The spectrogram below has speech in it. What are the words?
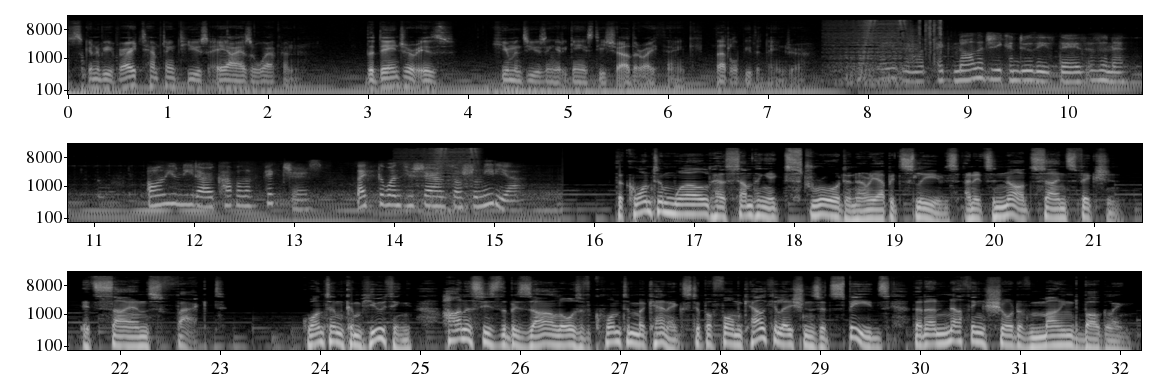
it's going to be very tempting to use AI as a weapon. The danger is humans using it against each other, I think. That'll be the danger. Amazing what technology can do these days, isn't it? All you need are a couple of pictures, like the ones you share on social media. The quantum world has something extraordinary up its sleeves, and it's not science fiction, it's science fact. Quantum computing harnesses the bizarre laws of quantum mechanics to perform calculations at speeds that are nothing short of mind boggling.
